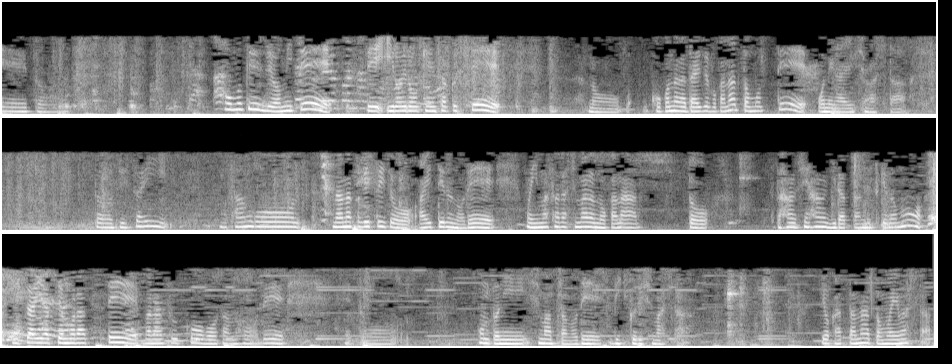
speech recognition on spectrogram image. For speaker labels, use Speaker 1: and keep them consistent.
Speaker 1: えっ、と、ホームページを見て、で、いろいろ検索して、あの、ここなら大丈夫かなと思ってお願いしました。と実際、もう産後7ヶ月以上空いてるので、もう今更閉まるのかなと、ちょっと半信半疑だったんですけども、実際やってもらって、バランス工房さんの方で、えっと、本当に閉まったので、びっくりしました。よかったなと思いました。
